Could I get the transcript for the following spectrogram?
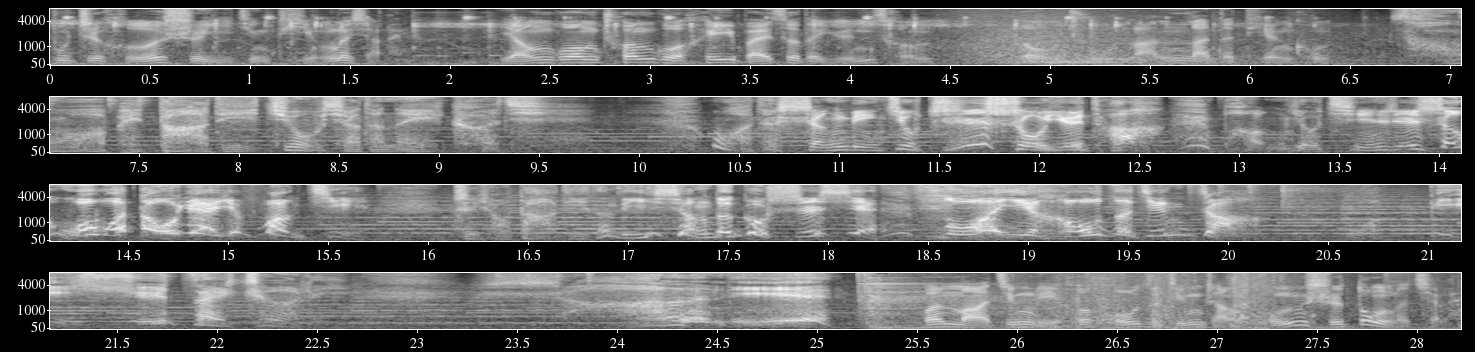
不知何时已经停了下来，阳光穿过黑白色的云层，露出蓝蓝的天空。从我被大地救下的那一刻起，我的生命就只属于他。朋友、亲人、生活，我都愿意放弃。只要大地的理想能够实现，所以猴子警长，我必须在这里杀了你！斑马经理和猴子警长同时动了起来，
